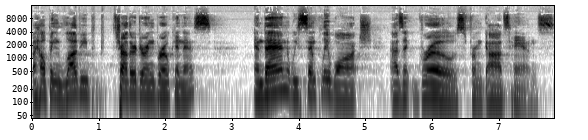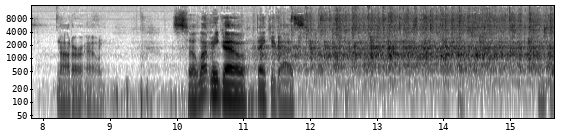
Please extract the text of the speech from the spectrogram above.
by helping love each other during brokenness. And then we simply watch as it grows from God's hands, not our own. So let me go. Thank you, guys. Thank you.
